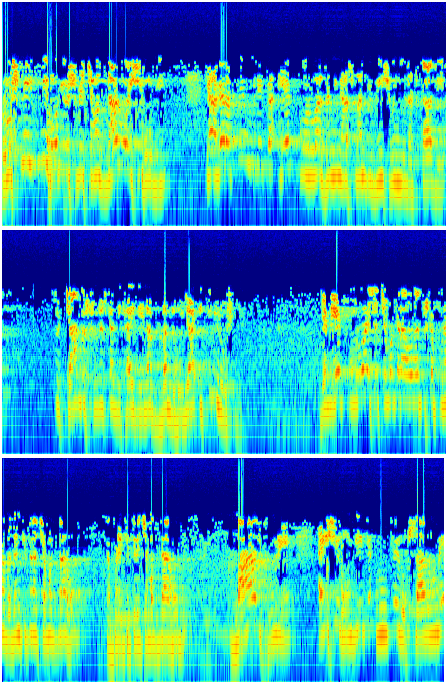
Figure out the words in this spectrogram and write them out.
روشنی اتنی ہوگی اس میں چمکدار وہ ایسی ہوگی کہ اگر اپنی انگلی کا ایک پوروا زمین آسمان کے بیچ میں لٹکا دے، تو چاند اور سورج کا دکھائی دینا بند ہو جائے، اتنی روشنی۔ جب ایک پوروا ایسا چمک رہا ہوگا تو اس کا پورا بدن کتنا چمکدار ہوگا، کپڑے کتنے چمکدار ہوں گے۔ بعض بھورے ایسی ہوں گی کہ ان کے رخساروں میں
